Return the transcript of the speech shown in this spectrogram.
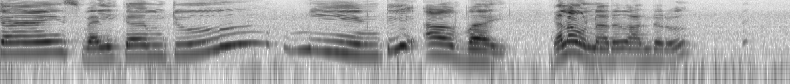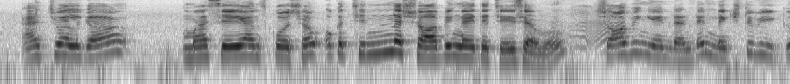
గైస్ వెల్కమ్ టు మీ ఇంటి అబ్బాయి. ఎలా ఉన్నారు అందరూ? యాక్చువల్గా మా సేయాన్స్ కోసం ఒక చిన్న షాపింగ్ అయితే చేసాము షాపింగ్ ఏంటంటే నెక్స్ట్ వీక్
